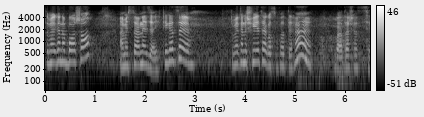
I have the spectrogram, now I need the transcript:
তুমি এখানে বসো, আমি স্নানে যাই, ঠিক আছে? তুমি এখানে শুয়ে থাকো সোফাতে হ্যাঁ? বাতাস আসছে।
